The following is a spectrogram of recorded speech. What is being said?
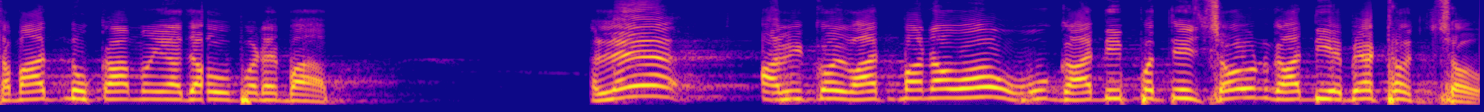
સમાજનું કામ અહીંયા જવું પડે બાપ. એટલે આવી કોઈ વાતમાં ન હોઉં, હું ગાદીપતિ છું ગાદીએ બેઠો જ છું.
